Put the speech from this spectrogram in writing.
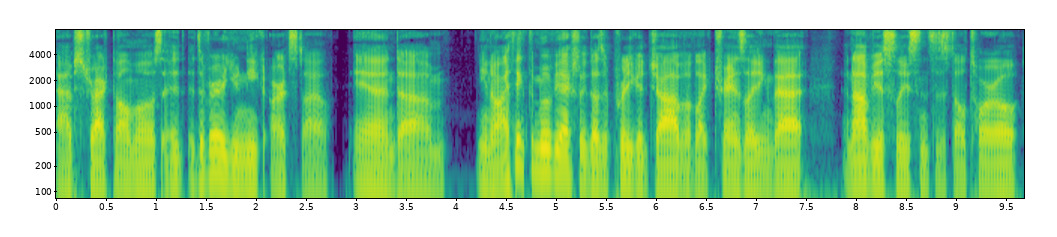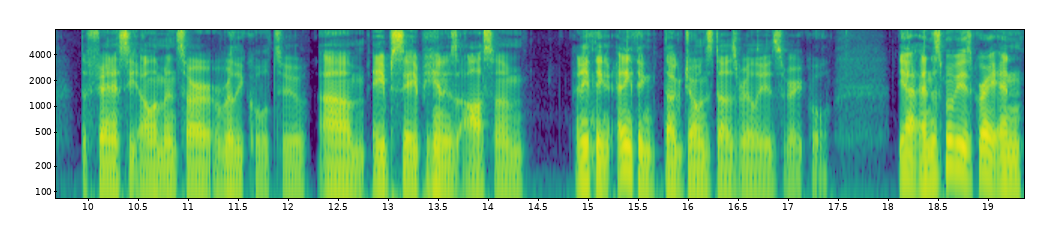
abstract almost. It, it's a very unique art style. And, um, you know, I think the movie actually does a pretty good job of like translating that. And obviously, since it's Del Toro, the fantasy elements are really cool too. Um, Abe Sapien is awesome. Anything, anything Doug Jones does really is very cool. Yeah, and this movie is great. And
